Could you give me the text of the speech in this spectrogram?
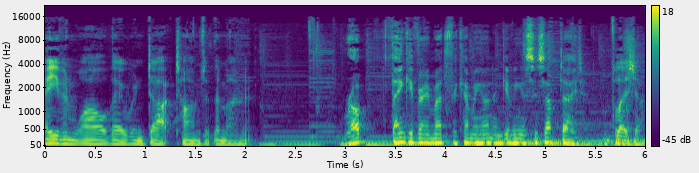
even while they were in dark times at the moment. Rob, thank you very much for coming on and giving us this update. Pleasure.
